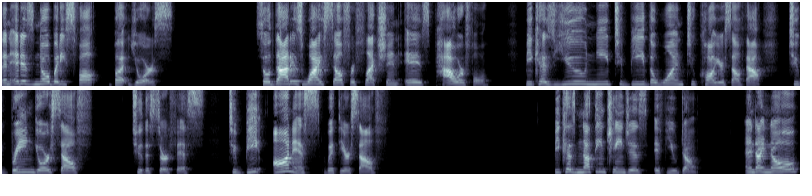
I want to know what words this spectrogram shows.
then it is nobody's fault but yours. So that is why self reflection is powerful because you need to be the one to call yourself out, to bring yourself to the surface, to be honest with yourself. Because nothing changes if you don't. And I know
